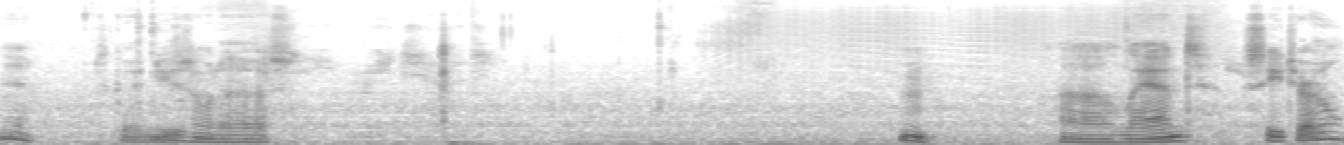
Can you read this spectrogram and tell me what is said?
Yeah, let's go ahead and use one of those. Hmm. Uh, land sea turtle.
